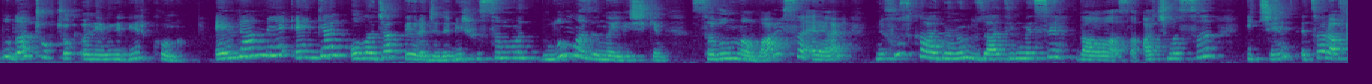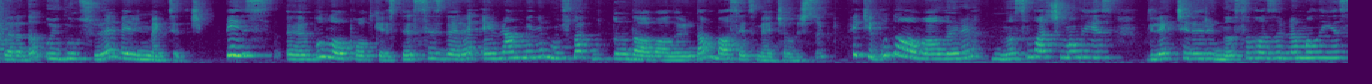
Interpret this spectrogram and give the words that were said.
Bu da çok çok önemli bir konu. Evlenmeye engel olacak derecede bir hısımlık bulunmadığına ilişkin savunma varsa eğer nüfus kaydının düzeltilmesi davası açması için e, taraflara da uygun süre verilmektedir. Biz e, bu Law Podcast'te sizlere evlenmenin mutlak mutluluğu davalarından bahsetmeye çalıştık. Peki bu davaları nasıl açmalıyız? Dilekçeleri nasıl hazırlamalıyız?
